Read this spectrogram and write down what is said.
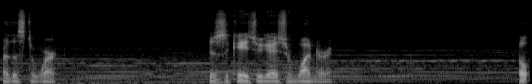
for this to work. Just in case you guys are wondering. Oh.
